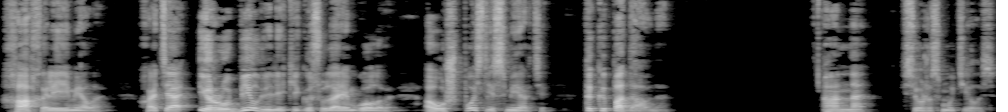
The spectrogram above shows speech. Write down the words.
хахали имела. Хотя и рубил великий государем головы, а уж после смерти, так и подавно. Анна все же смутилась.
